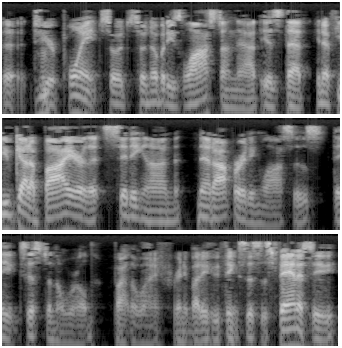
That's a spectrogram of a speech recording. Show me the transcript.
uh, to mm-hmm. your point, so so nobody's lost on that is that you know if you've got a buyer that's sitting on net operating losses, they exist in the world. By the way, for anybody who thinks this is fantasy,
